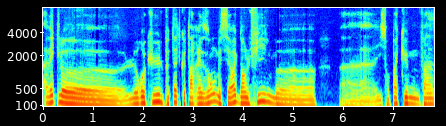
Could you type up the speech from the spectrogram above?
avec le, le recul, peut-être que tu as raison, mais c'est vrai que dans le film, euh, euh, ils sont pas que. Enfin,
